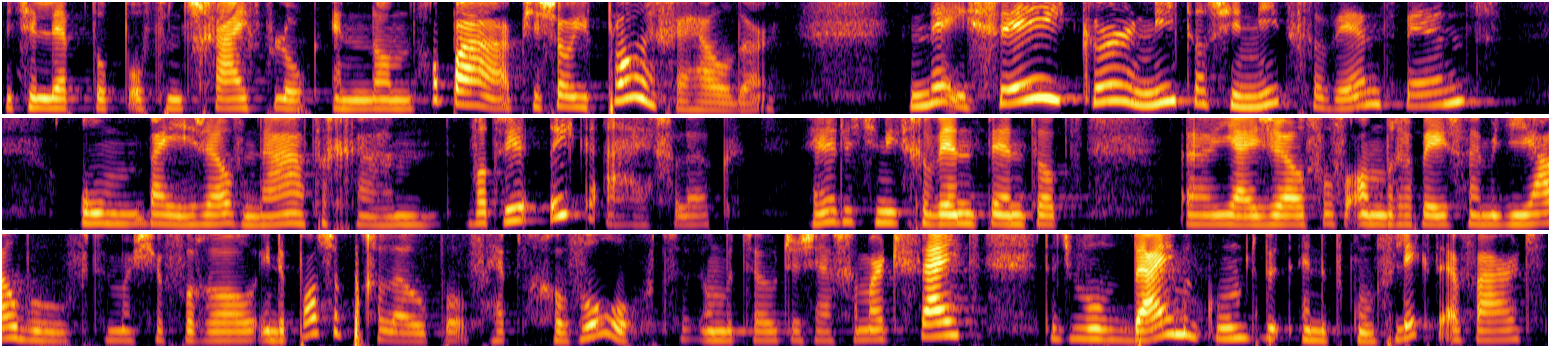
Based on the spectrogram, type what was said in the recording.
met je laptop of een schrijfblok en dan hoppa, heb je zo je plan even helder. Nee, zeker niet als je niet gewend bent om bij jezelf na te gaan. Wat wil ik eigenlijk? dat je niet gewend bent dat uh, jij zelf of anderen bezig zijn met jouw behoeften. Maar als je vooral in de pas hebt gelopen of hebt gevolgd, om het zo te zeggen. Maar het feit dat je bijvoorbeeld bij me komt en het conflict ervaart,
